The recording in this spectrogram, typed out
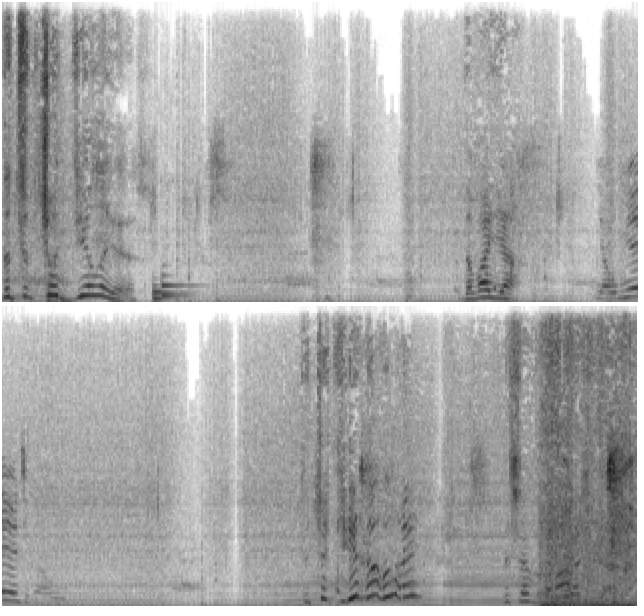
Да ты что делаешь? Давай я. Я умею типа. Ты что делаешь? Ты сейчас взорвешься.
